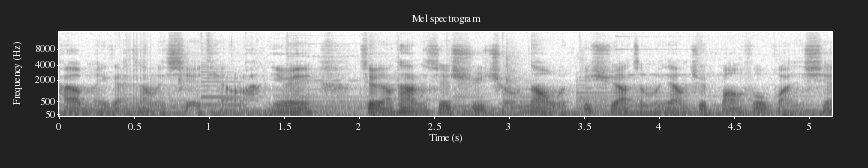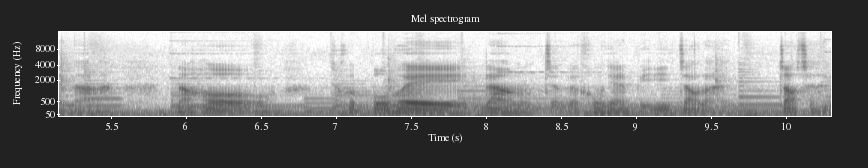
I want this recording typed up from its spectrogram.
还有美感上的协调啦，因为基本上他有一些需求，那我必须要怎么样去包覆管线啊，然后会不会让整个空间的比例造了很造成很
